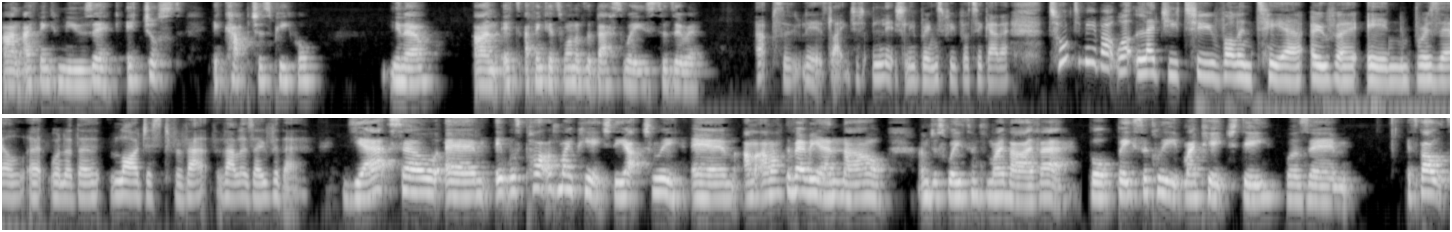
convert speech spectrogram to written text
And I think music, it just, it captures people, you know, and it's, I think it's one of the best ways to do it. Absolutely. It's like just literally brings people together. Talk to me about what led you to volunteer over in Brazil at one of the largest favelas over there. Yeah, so um, it was part of my PhD actually. Um, I'm, I'm at the very end now. I'm just waiting for my viva. But basically, my PhD was um, it's about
